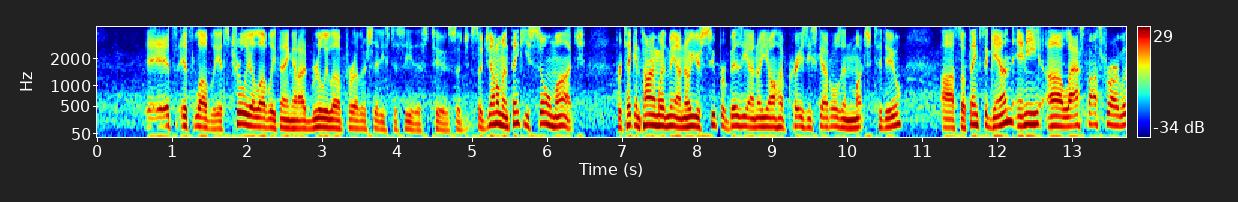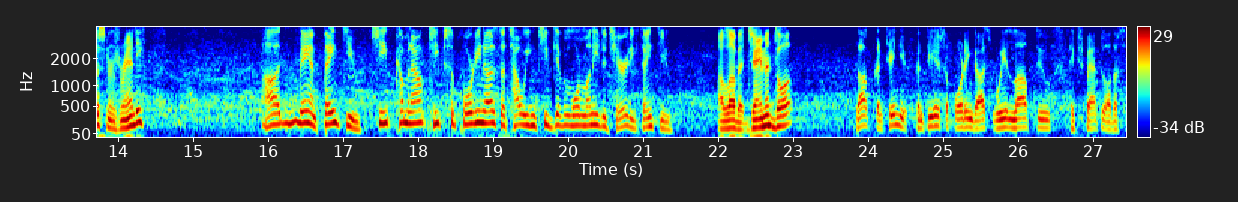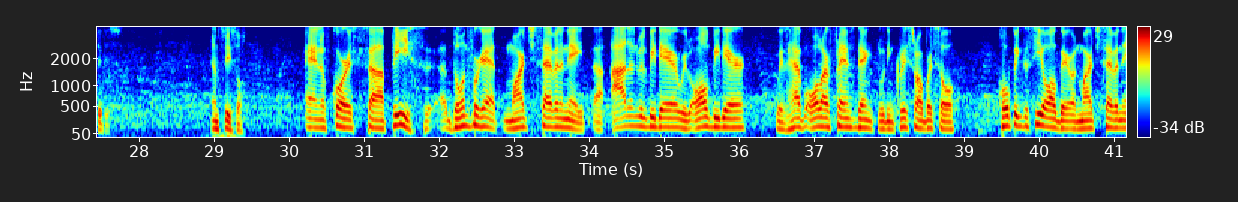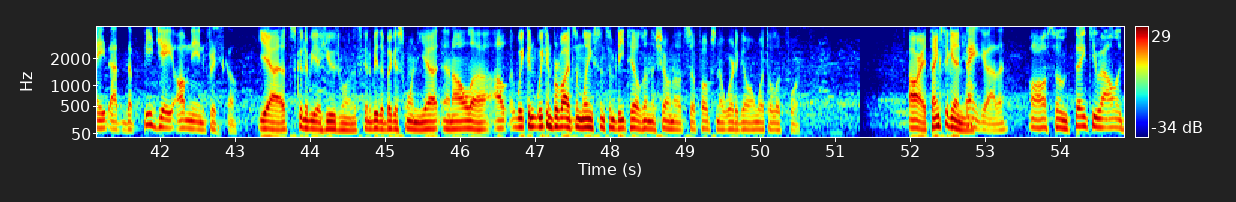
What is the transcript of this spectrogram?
it's it's lovely. It's truly a lovely thing, and I'd really love for other cities to see this too. So, so gentlemen, thank you so much for taking time with me. I know you're super busy. I know y'all have crazy schedules and much to do. Uh, so, thanks again. Any uh, last thoughts for our listeners, Randy? Uh, man, thank you. Keep coming out. Keep supporting us. That's how we can keep giving more money to charity. Thank you. I love it, Jaimin. Don't Doug, continue, continue supporting us. We love to expand to other cities. and Cecil. And of course, uh, please uh, don't forget March 7 and 8. Uh, Allan will be there. We'll all be there. We'll have all our friends there, including Chris Roberts. So, hoping to see you all there on March 7 and 8 at the PGA Omni in Frisco. Yeah, it's going to be a huge one. It's going to be the biggest one yet, and I'll, uh, I'll we can we can provide some links and some details in the show notes so folks know where to go and what to look for. All right, thanks again, y'all. Thank you, Allan. Awesome. Thank you, Allan.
